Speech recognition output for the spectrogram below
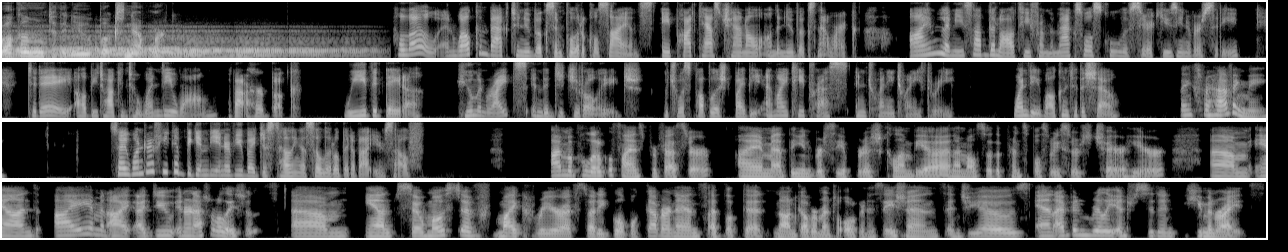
Welcome to the New Books Network. Hello, and welcome back to New Books in Political Science, a podcast channel on the New Books Network. I'm Lamis Abdelaaty from the Maxwell School of Syracuse University. Today, I'll be talking to Wendy Wong about her book, We the Data Human Rights in the Digital Age, which was published by the MIT Press in 2023. Wendy, welcome to the show. Thanks for having me. So, I wonder if you could begin the interview by just telling us a little bit about yourself. I'm a political science professor. I'm at the University of British Columbia, and I'm also the principal's research chair here. Um, and I am an I, I do international relations. Um, and so most of my career, I've studied global governance. I've looked at non-governmental organizations, NGOs, and I've been really interested in human rights.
